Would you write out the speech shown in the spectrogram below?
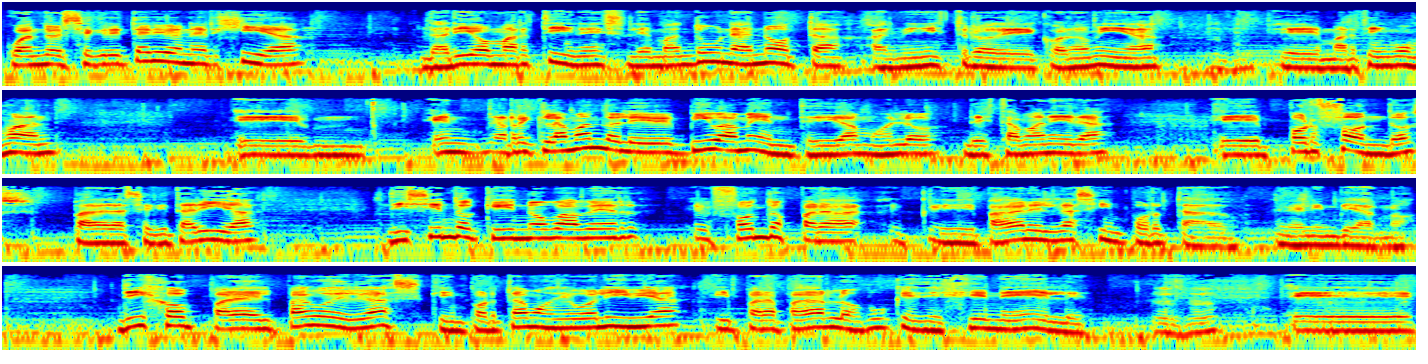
cuando el secretario de Energía, Darío Martínez, le mandó una nota al ministro de Economía, eh, Martín Guzmán, eh, en- reclamándole vivamente, digámoslo de esta manera, eh, por fondos para la Secretaría, diciendo que no va a haber fondos para pagar el gas importado en el invierno. Dijo para el pago del gas que importamos de Bolivia y para pagar los buques de GNL. Eh,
